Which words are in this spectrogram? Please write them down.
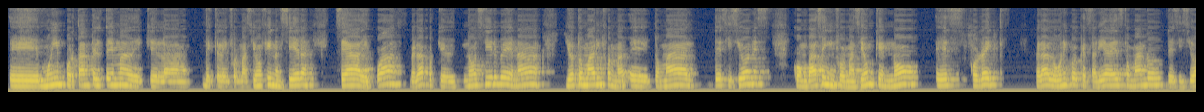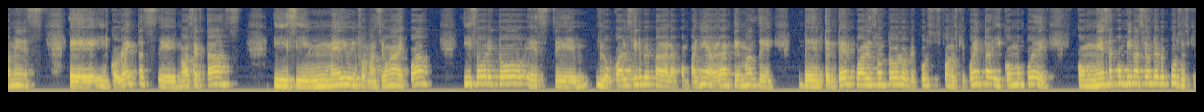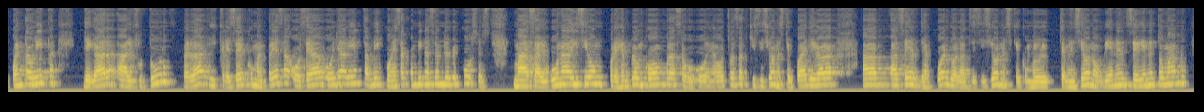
eh, muy importante el tema de que, la, de que la información financiera sea adecuada, ¿verdad? Porque no sirve de nada yo tomar, informa eh, tomar decisiones con base en información que no es correcta, ¿verdad? Lo único que estaría es tomando decisiones eh, incorrectas, no acertadas y sin un medio de información adecuado y sobre todo, este, lo cual sirve para la compañía, ¿verdad? En temas de, de entender cuáles son todos los recursos con los que cuenta y cómo puede con esa combinación de recursos que cuenta ahorita, llegar al futuro, ¿verdad? Y crecer como empresa, o sea, o ya bien también con esa combinación de recursos, más alguna adición, por ejemplo, en compras o, en otras adquisiciones que pueda llegar a, hacer de acuerdo a las decisiones que, como te menciono, vienen, se vienen tomando.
